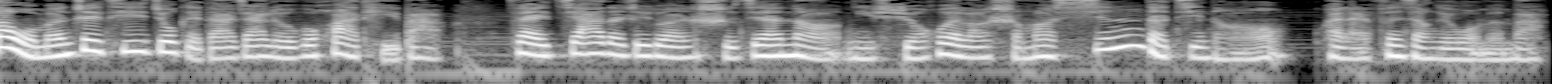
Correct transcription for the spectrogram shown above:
那我们这期就给大家留个话题吧，在家的这段时间呢，你学会了什么新的技能？快来分享给我们吧。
